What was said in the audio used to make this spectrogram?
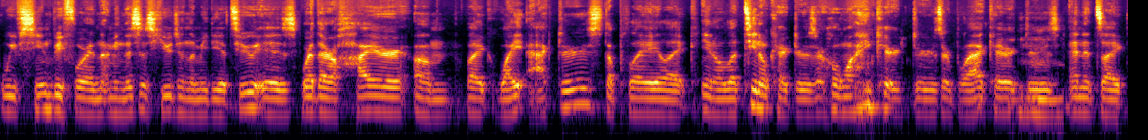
we've seen before, and I mean this is huge in the media too, is where they'll hire um like white actors to play like you know Latino characters or Hawaiian characters or black characters, and it's like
